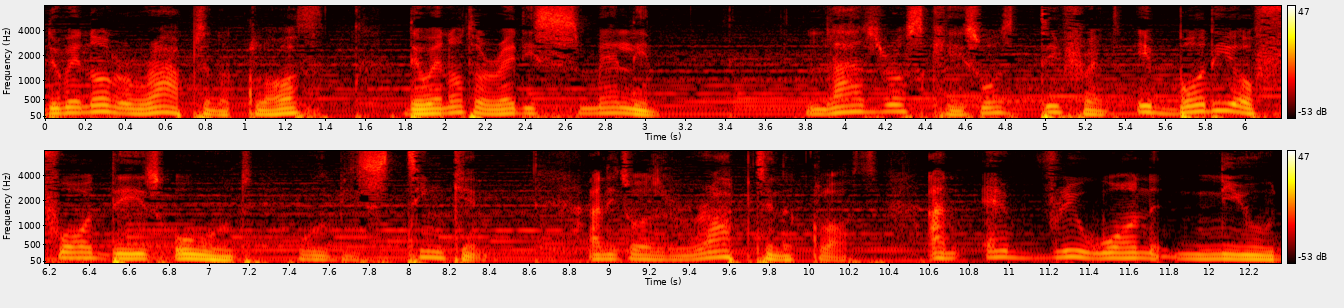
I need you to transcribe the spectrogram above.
they were not wrapped in a cloth, they were not already smelling. Lazarus' case was different. A body of four days old will be stinking, and it was wrapped in a cloth. And everyone knew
